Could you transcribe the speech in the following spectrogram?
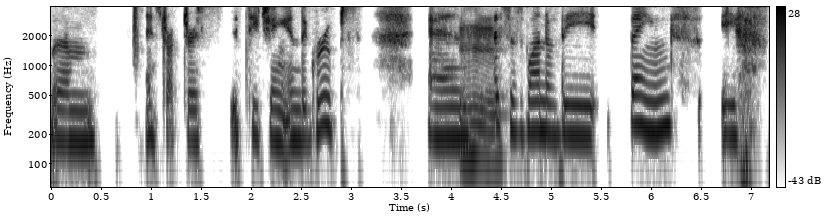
um, instructors teaching in the groups. And mm-hmm. this is one of the things if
